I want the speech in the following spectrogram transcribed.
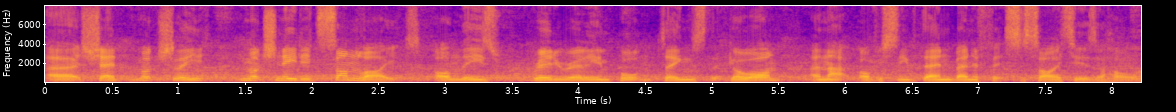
uh, shed much, le- much needed sunlight on these really, really important things that go on, and that obviously then benefits society as a whole.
